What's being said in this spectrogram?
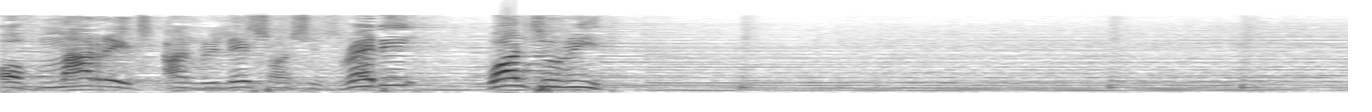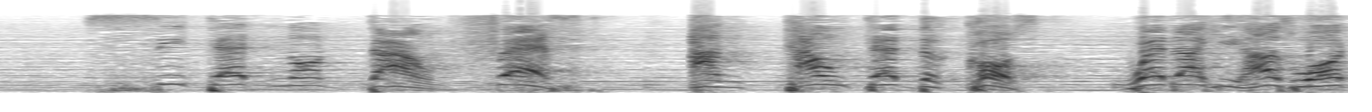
of marriage and relationships. Ready? Want to read? Seated not down first and counted the cost. Whether he has what?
